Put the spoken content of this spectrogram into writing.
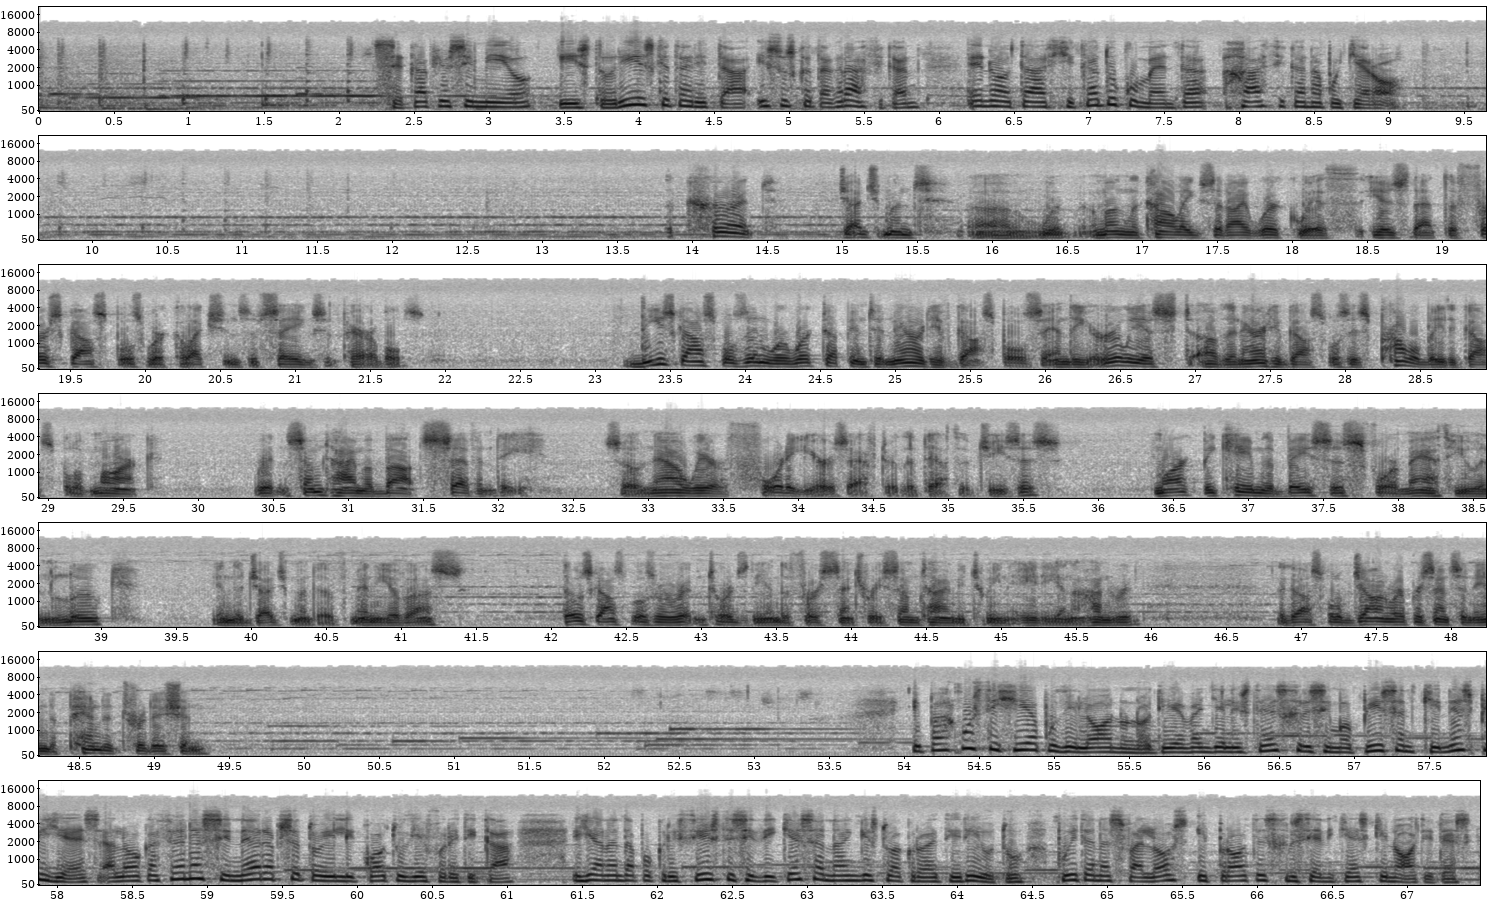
Σε κάποιο σημείο, οι ιστορίες και τα ρητά ίσως καταγράφηκαν, ενώ τα αρχικά ντοκουμέντα χάθηκαν από καιρό. The current judgment uh, with, among the colleagues that I work with is that the first Gospels were collections of sayings and parables. These Gospels then were worked up into narrative Gospels, and the earliest of the narrative Gospels is probably the Gospel of Mark, written sometime about 70. So now we're 40 years after the death of Jesus. Mark became the basis for Matthew and Luke in the judgment of many of us. Those Gospels were written towards the end of the first century, sometime between 80 and 100. The Gospel of John represents an independent tradition. Υπάρχουν στοιχεία που δηλώνουν ότι οι Ευαγγελιστές χρησιμοποίησαν κοινές πηγές, αλλά ο καθένας συνέραψε το υλικό του διαφορετικά για να ανταποκριθεί στις ειδικές ανάγκες του ακροατηρίου του, που ήταν ασφαλώς οι πρώτες χριστιανικές κοινότητες.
